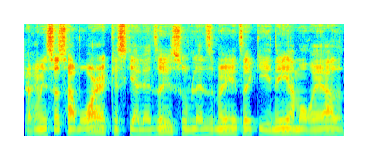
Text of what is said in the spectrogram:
j'aurais aimé ça savoir qu'est-ce qu'il allait dire sur Vladimir, qui est né à Montréal.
